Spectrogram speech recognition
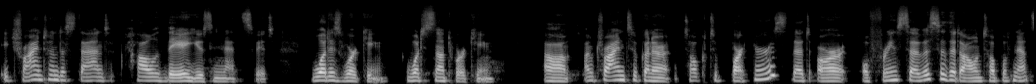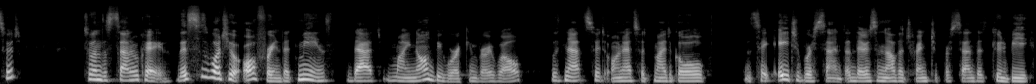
and trying to understand how they're using NetSuite, what is working, what is not working. Um, I'm trying to kind of talk to partners that are offering services that are on top of NetSuite to understand, okay, this is what you're offering. That means that might not be working very well with NetSuite, or NetSuite might go, let's say, 80%, and there's another 20% that could be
